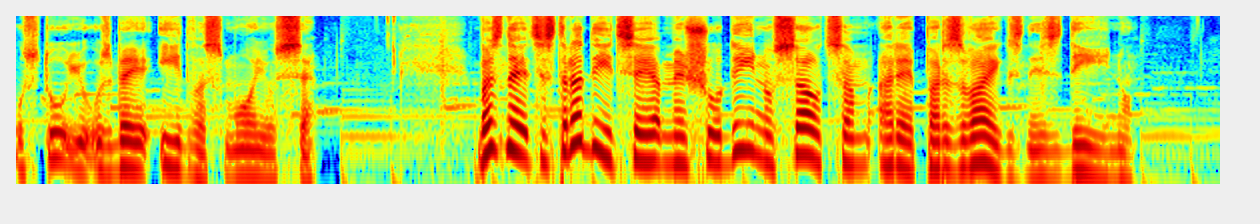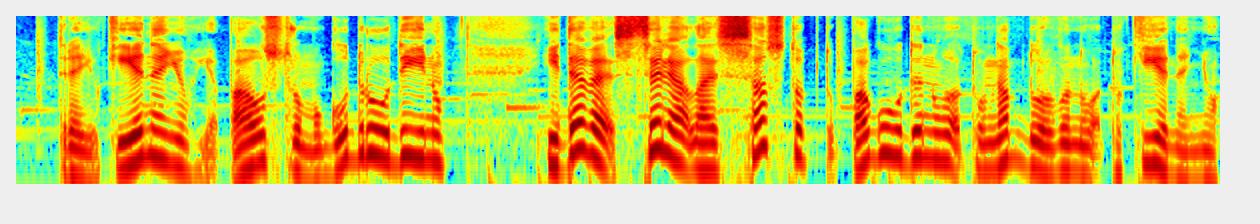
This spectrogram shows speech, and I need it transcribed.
uz tūju uzbeja īdvasmojusi. Baznīcas tradīcijā mēs šo dīnu saucam arī par zvaigznes dīnu. Treju kieneņu, ja paustrumu gudrū dīnu, ir devēs ceļā, lai sastoptu, pagūdinotu un apdovanotu kieneņu,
